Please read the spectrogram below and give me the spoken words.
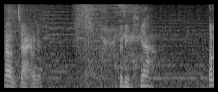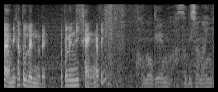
น่าสนใจเมื่อกี้ดูดิเฮียตัวแบ่งมีแค่ตูเลนนะเด็แต่ตูเลนมีแข็งอะดิ このゲームは遊びじゃないんだ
